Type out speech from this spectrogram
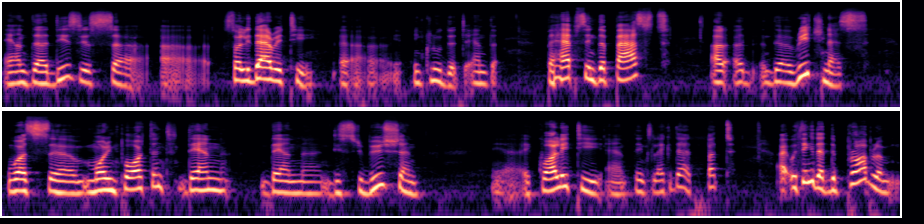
And uh, this is uh, uh, solidarity included. And perhaps in the past, the richness was more important than than distribution equality and things like that. But I, we think that the problem,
